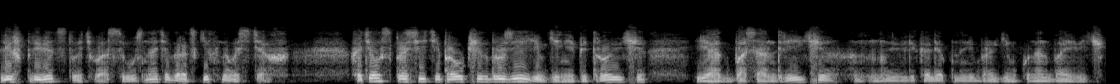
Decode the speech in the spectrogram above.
лишь приветствовать вас и узнать о городских новостях. Хотел спросить и про общих друзей Евгения Петровича, и Акбаса Андреевича, ну и великолепный Ибрагим Кунанбаевич.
